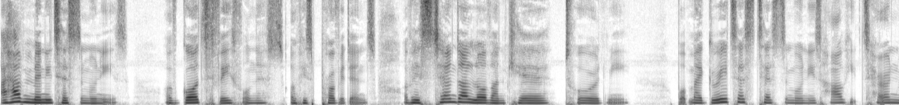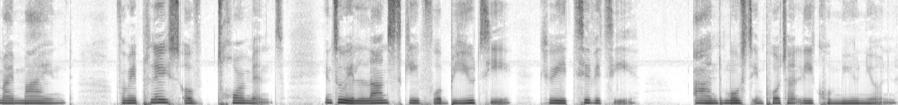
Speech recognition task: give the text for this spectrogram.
I have many testimonies of God's faithfulness, of His providence, of His tender love and care toward me. But my greatest testimony is how He turned my mind from a place of torment into a landscape for beauty, creativity, and most importantly, communion.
